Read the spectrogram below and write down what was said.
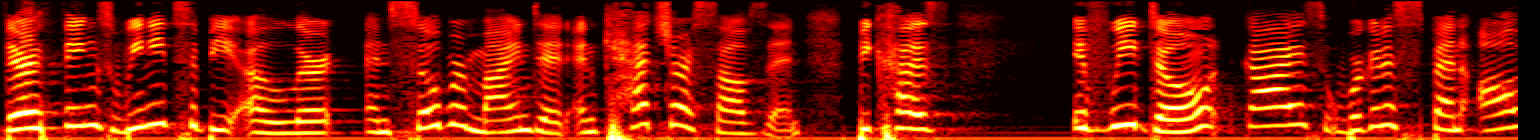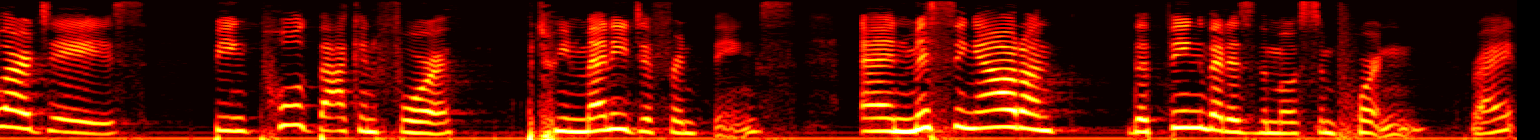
there are things we need to be alert and sober minded and catch ourselves in because if we don't, guys, we're going to spend all our days being pulled back and forth between many different things and missing out on the thing that is the most important, right?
